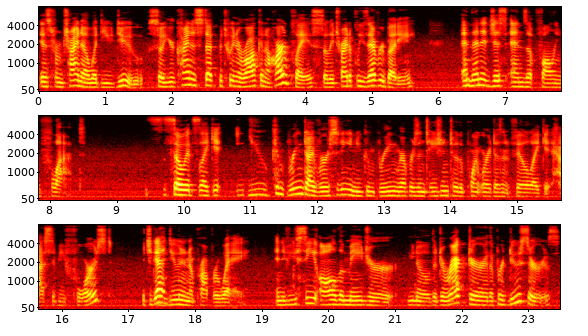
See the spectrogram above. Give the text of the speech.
is from China. What do you do? So you're kind of stuck between a rock and a hard place. So they try to please everybody, and then it just ends up falling flat. So it's like it you can bring diversity and you can bring representation to the point where it doesn't feel like it has to be forced, but you got to do it in a proper way. And if you see all the major, you know, the director, the producers,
